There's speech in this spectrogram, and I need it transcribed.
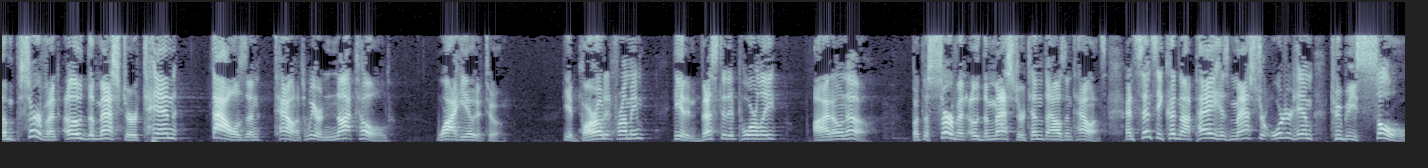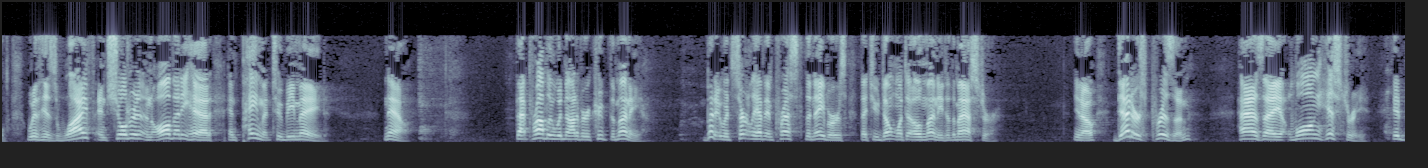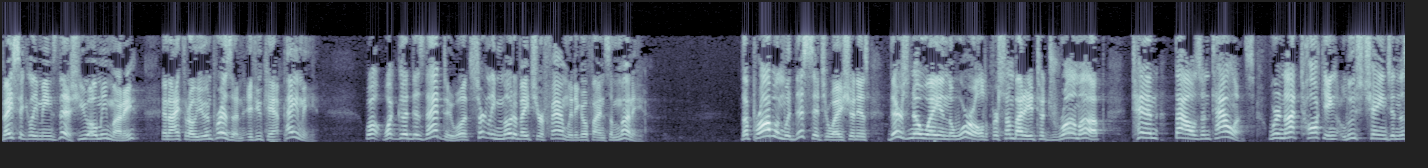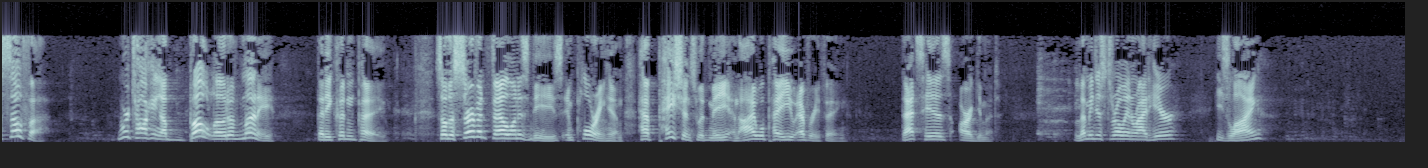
the servant owed the master 10,000 talents. We are not told why he owed it to him. He had borrowed it from him, he had invested it poorly. I don't know. But the servant owed the master 10,000 talents. And since he could not pay, his master ordered him to be sold with his wife and children and all that he had, and payment to be made. Now, that probably would not have recouped the money. But it would certainly have impressed the neighbors that you don't want to owe money to the master. You know, debtor's prison has a long history. It basically means this you owe me money, and I throw you in prison if you can't pay me. Well, what good does that do? Well, it certainly motivates your family to go find some money. The problem with this situation is there's no way in the world for somebody to drum up 10,000 talents. We're not talking loose change in the sofa. We're talking a boatload of money that he couldn't pay. So the servant fell on his knees, imploring him, Have patience with me, and I will pay you everything. That's his argument. Let me just throw in right here he's lying,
